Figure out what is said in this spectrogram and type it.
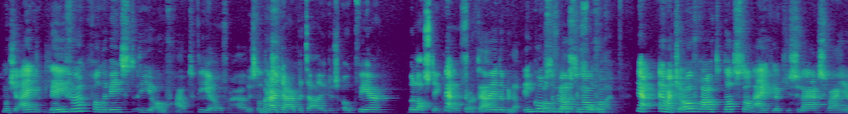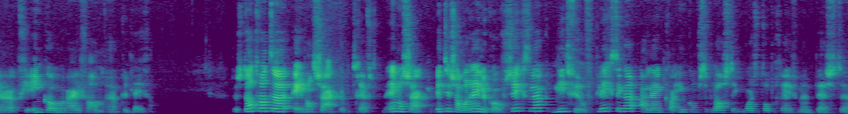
Moet je eigenlijk leven van de winst die je overhoudt. Die je overhoudt. Dus maar is... daar betaal je dus ook weer belasting ja, over. daar betaal je de inkomstenbelasting over. over. Ja, en wat je overhoudt, dat is dan eigenlijk je salaris waar je, of je inkomen waar je van uh, kunt leven. Dus dat wat de eenmanszaken betreft. Een eenmanszaak, het is allemaal redelijk overzichtelijk, niet veel verplichtingen, alleen qua inkomstenbelasting wordt het op een gegeven moment best, uh,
